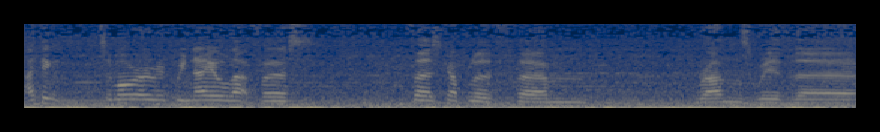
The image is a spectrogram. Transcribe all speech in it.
I think tomorrow, if we nail that first first couple of um, runs with uh,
